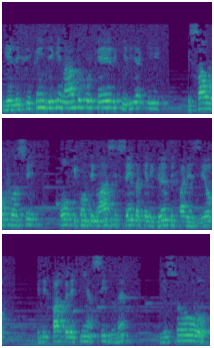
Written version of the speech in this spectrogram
e ele fica indignado porque ele queria que, que Saulo fosse ou que continuasse sendo aquele grande fariseu que de fato ele tinha sido, né? Isso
